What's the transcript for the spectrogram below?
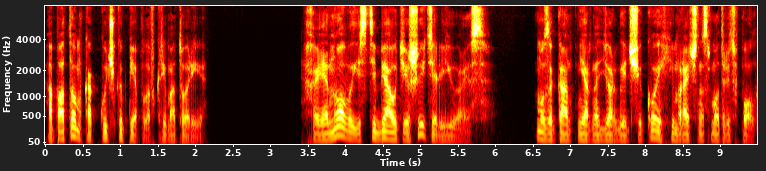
а потом как кучка пепла в крематории. «Хреновый из тебя утешитель, Юрис». Музыкант нервно дергает щекой и мрачно смотрит в пол.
